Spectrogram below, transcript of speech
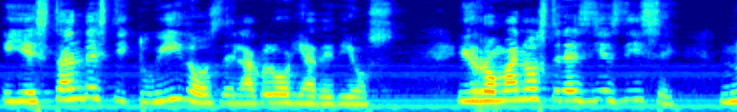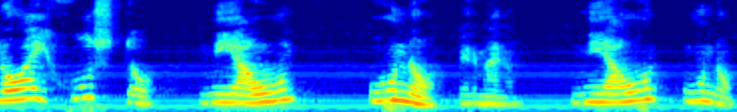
y están destituidos de la gloria de Dios. Y Romanos 3:10 dice, no hay justo ni aún uno, hermano, ni aún uno.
